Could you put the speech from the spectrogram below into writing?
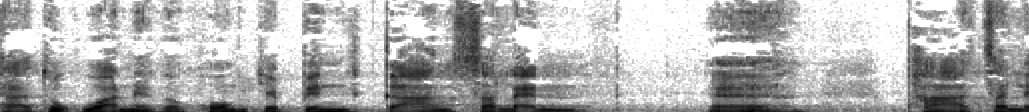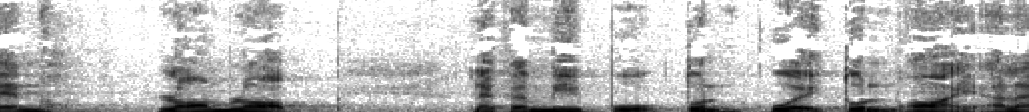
ถ้าทุกวันนี้ก็คงจะเป็นกลางสแลนผ้าสแลนล้อมรอบ แล้วก็มีปลูกต้นกล้วยต้นอ้อยอะไร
